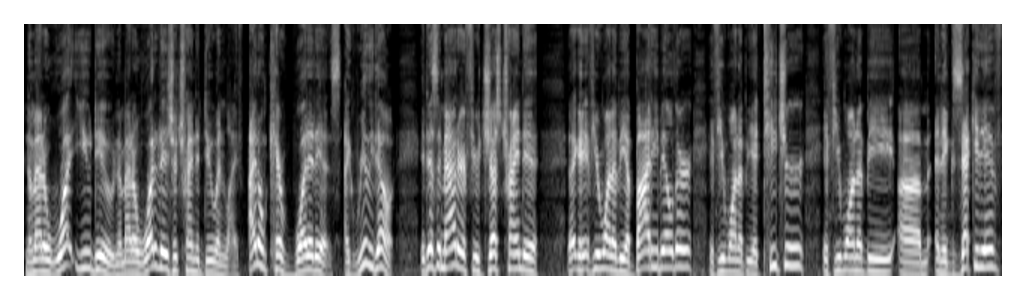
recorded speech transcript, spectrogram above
No matter what you do, no matter what it is you're trying to do in life, I don't care what it is. I really don't. It doesn't matter if you're just trying to, like, if you want to be a bodybuilder, if you want to be a teacher, if you want to be um, an executive,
